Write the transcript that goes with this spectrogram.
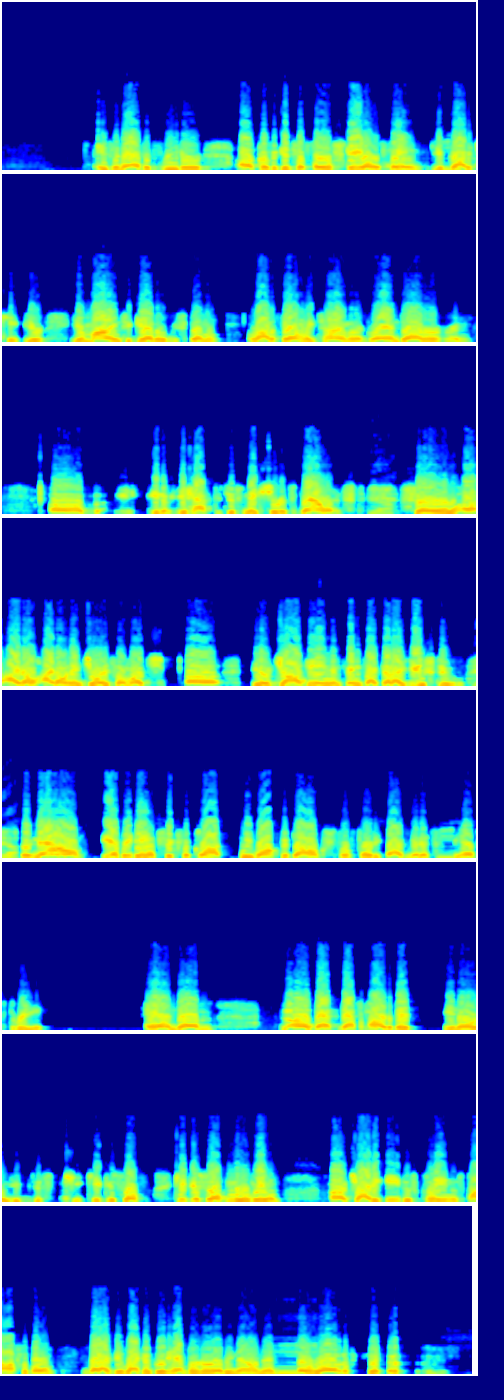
He's an avid reader because uh, it's a full scale thing. You've mm-hmm. got to keep your your mind together. We spend a lot of family time with our granddaughter, and uh, you know you have to just make sure it's balanced. Yeah. So uh, I don't I don't enjoy so much uh, you know jogging and things like that. I used to, yeah. but now every day at six o'clock we walk the dogs for forty five minutes. Mm-hmm. We have three, and um, uh, that that's part of it. You know, you just keep, keep yourself keep yourself moving. Uh, try to eat as clean as possible. But I do like a good hamburger every now and then. Mm-hmm. So, uh,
